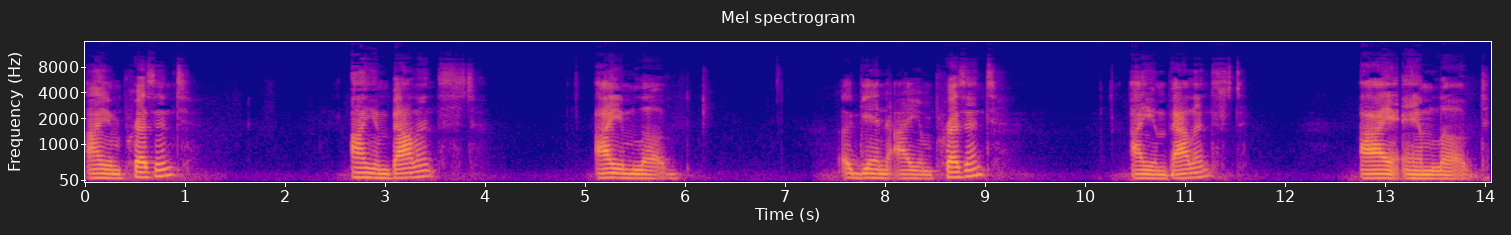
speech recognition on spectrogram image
I am present I am balanced. I am loved. Again, I am present. I am balanced. I am loved.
